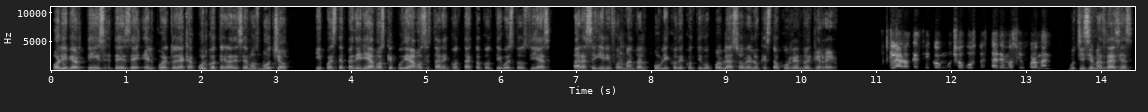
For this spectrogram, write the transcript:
Olivia Ortiz, desde el puerto de Acapulco, te agradecemos mucho y pues te pediríamos que pudiéramos estar en contacto contigo estos días para seguir informando al público de Contigo Puebla sobre lo que está ocurriendo en Guerrero. Claro que sí, con mucho gusto estaremos informando. Muchísimas gracias,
